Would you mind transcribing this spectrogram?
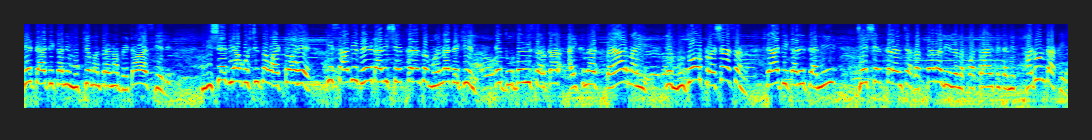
हे त्या ठिकाणी मुख्यमंत्र्यांना भेटावयास गेले. निषेध या गोष्टीचा वाटतो आहे की साधी भेट आणि शेतकऱ्यांचं म्हणणं देखील हे दुर्दैवी सरकार ऐकण्यास तयार नाही. हे मुजोर प्रशासन त्या ठिकाणी त्यांनी जे शेतकऱ्यांच्या रक्ताला लिहिलेलं पत्र आहे ते त्यांनी फाडून टाकलं.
